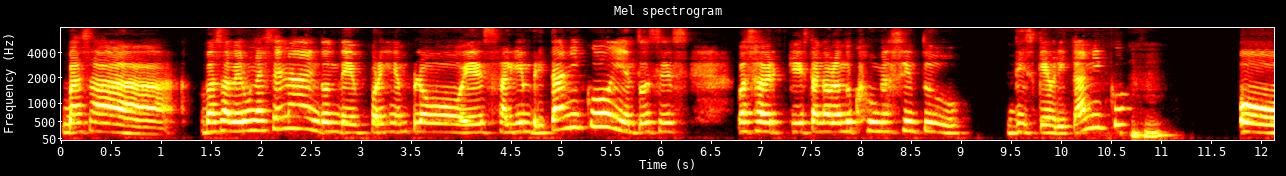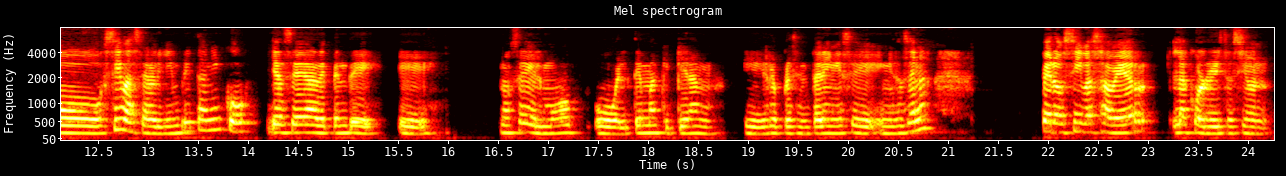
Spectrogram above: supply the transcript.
vas a, vas a ver una escena en donde, por ejemplo, es alguien británico y entonces vas a ver que están hablando con un acento disque británico. O si va a ser alguien británico, ya sea, depende, eh, no sé, el modo o el tema que quieran eh, representar en, ese, en esa escena, pero sí vas a ver la colorización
